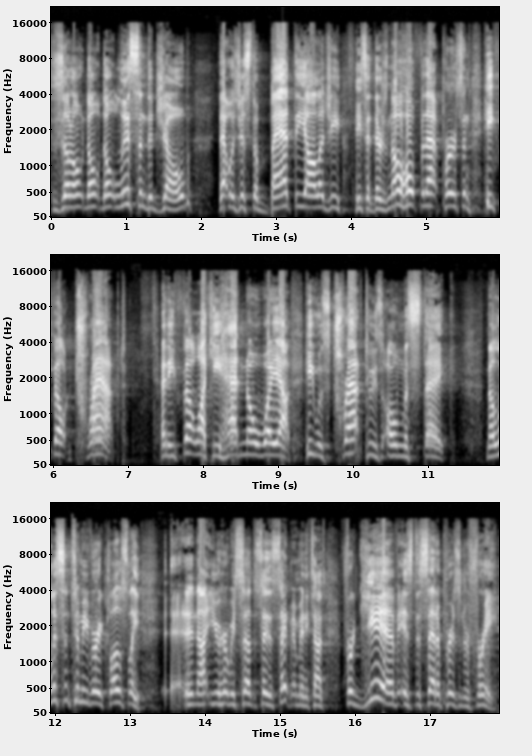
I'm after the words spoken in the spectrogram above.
So don't, don't, don't listen to Job. That was just a bad theology. He said, There's no hope for that person. He felt trapped, and he felt like he had no way out. He was trapped to his own mistake. Now, listen to me very closely. And not you heard me say the statement many times. Forgive is to set a prisoner free.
